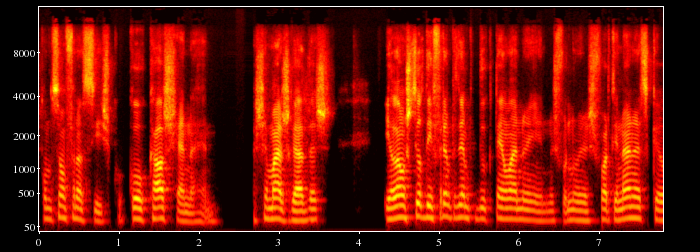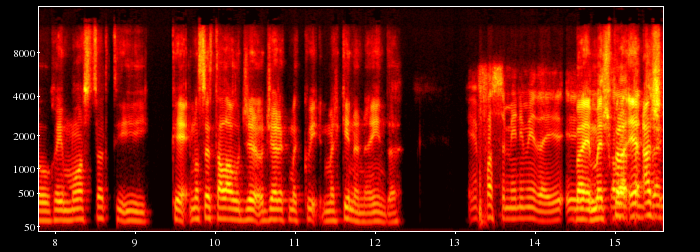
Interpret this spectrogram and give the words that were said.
como São Francisco, com o Cal Shanahan, a chamar jogadas, ele é um estilo diferente, por exemplo, do que tem lá no, nos, nos 49ers, que é o Ray Mostert, e que é, não sei se está lá o, Jer o Jerick McKinnon ainda. Eu faço a mínima ideia. Bem, mas para, é, acho,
